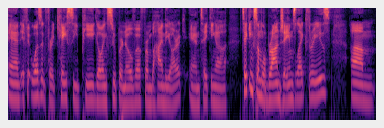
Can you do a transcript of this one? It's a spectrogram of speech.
And if it wasn't for KCP going supernova from behind the arc and taking a taking some LeBron James like threes, um,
